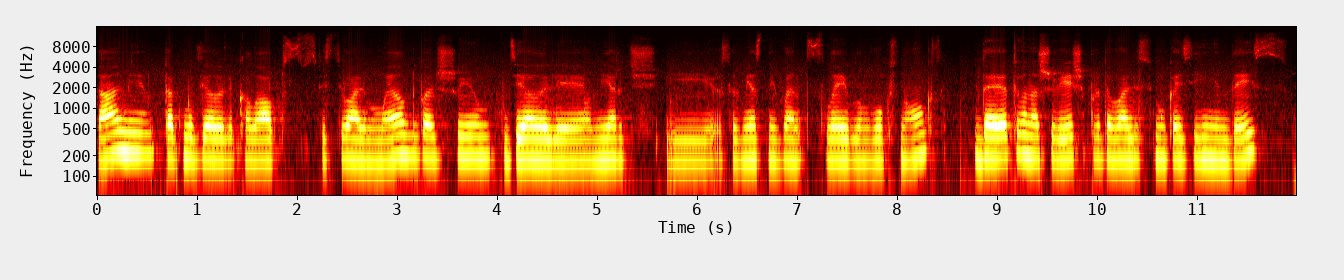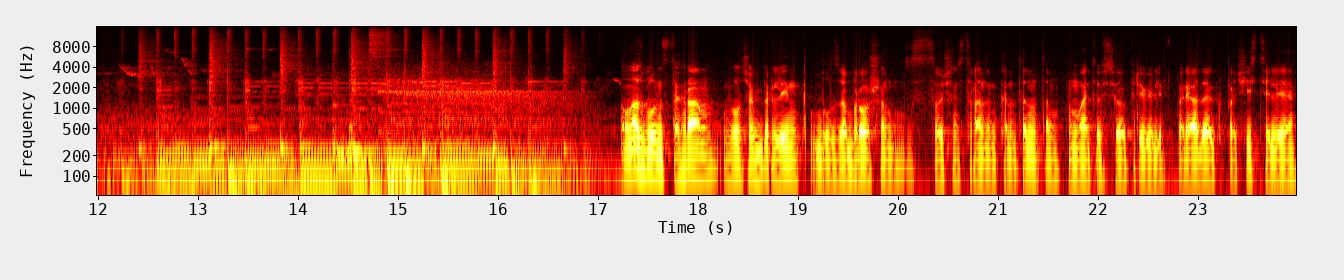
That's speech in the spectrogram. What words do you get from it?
сами. Так мы делали коллапс с фестивалем Meld большим, делали мерч и совместный ивент с лейблом Vox Nox. До этого наши вещи продавались в магазине Days. У нас был Инстаграм, Волчок Берлин, был заброшен с очень странным контентом. Мы это все привели в порядок, почистили.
